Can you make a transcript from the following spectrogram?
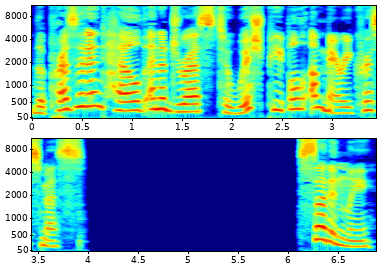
The president held an address to wish people a Merry Christmas. Suddenly.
